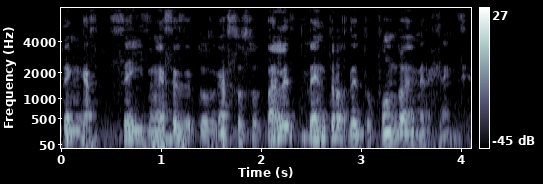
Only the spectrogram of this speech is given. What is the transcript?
tengas 6 meses de tus gastos totales dentro de tu fondo de emergencia.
